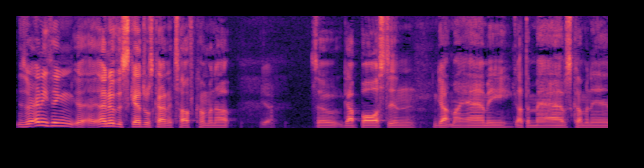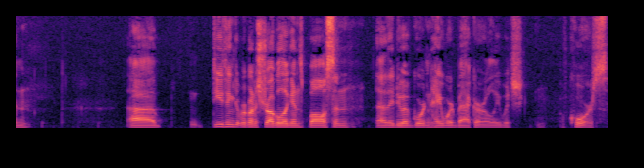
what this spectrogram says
is there anything? I know the schedule's kind of tough coming up. Yeah. So got Boston, got Miami, got the Mavs coming in. Uh, do you think that we're going to struggle against Boston? Uh, they do have Gordon Hayward back early, which, of course.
